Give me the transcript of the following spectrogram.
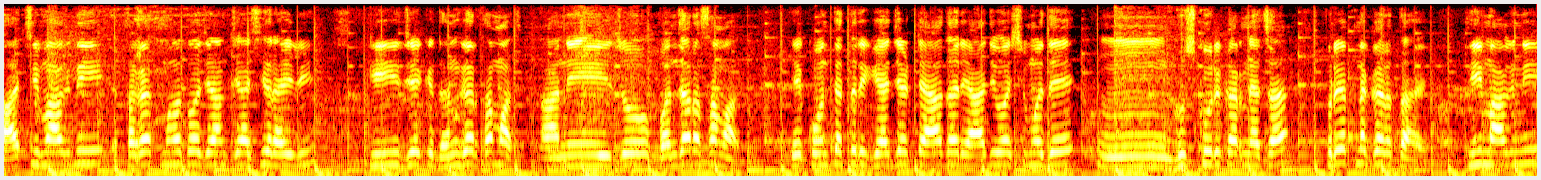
आजची मागणी सगळ्यात महत्त्वाची आमची अशी राहिली की जे की धनगर समाज आणि जो बंजारा समाज हे कोणत्या तरी गॅजेटच्या आधारे आदिवासीमध्ये घुसखोरी करण्याचा प्रयत्न करत आहे. ही मागणी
